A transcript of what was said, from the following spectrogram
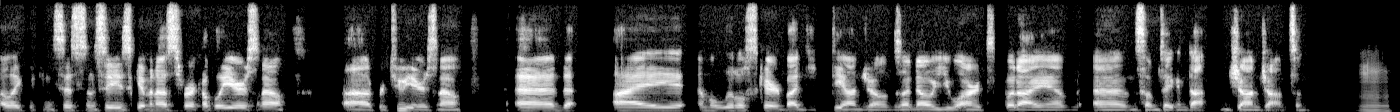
I like the consistency he's given us for a couple of years now, uh, for two years now. And I am a little scared by Deion Jones. I know you aren't, but I am. And so I'm taking Don- John Johnson. Mm.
